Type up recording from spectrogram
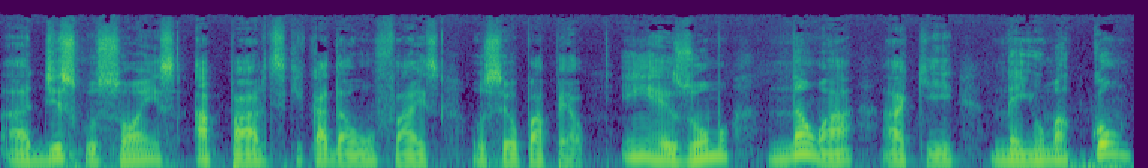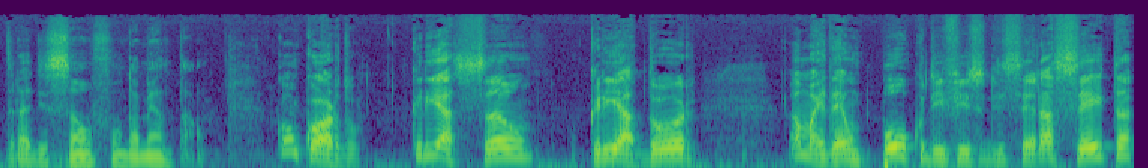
a discussões a partes que cada um faz o seu papel. Em resumo, não há aqui nenhuma contradição fundamental. Concordo. Criação, Criador, é uma ideia um pouco difícil de ser aceita,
